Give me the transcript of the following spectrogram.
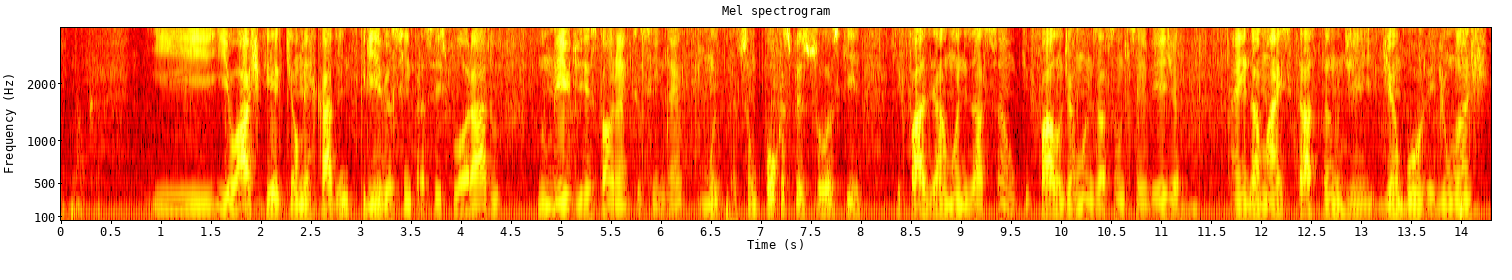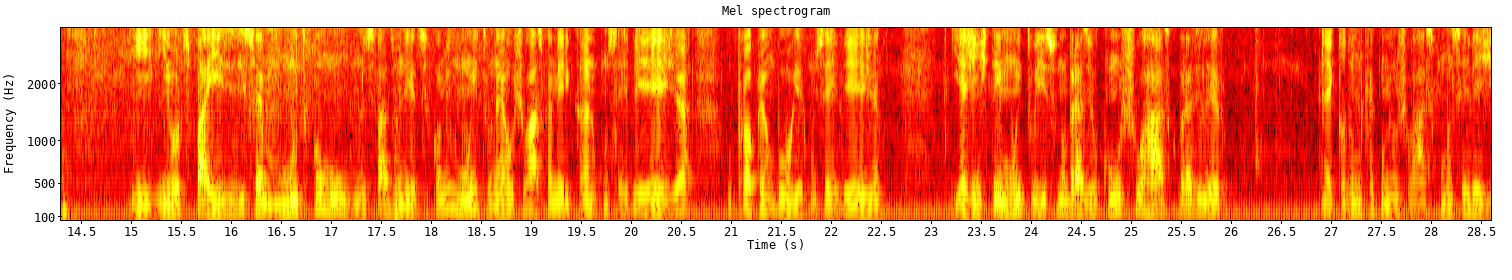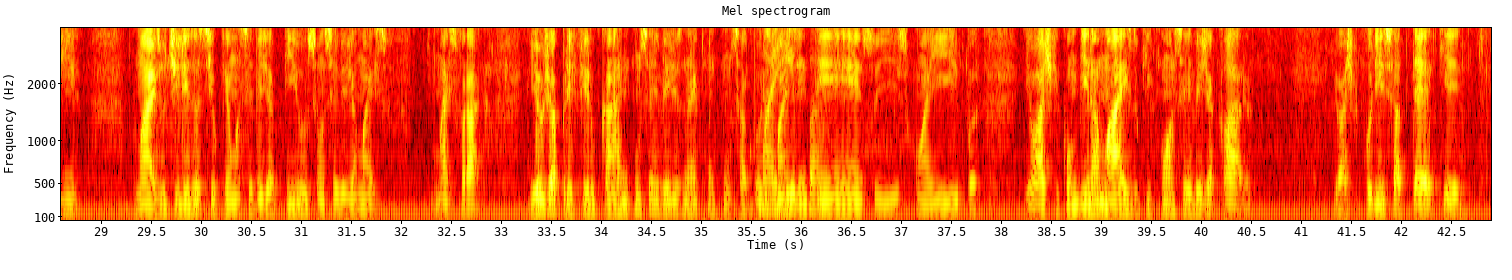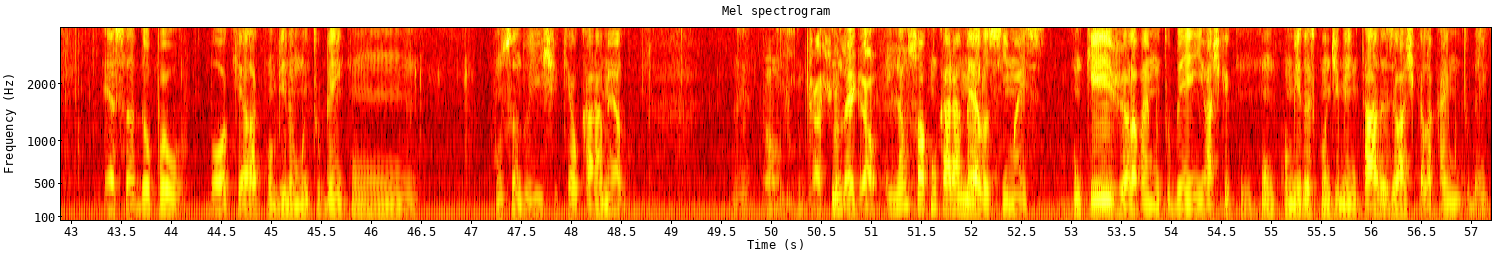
E, e eu acho que, que é um mercado incrível assim para ser explorado no meio de restaurantes assim, né? Muito- são poucas pessoas que, que fazem a harmonização, que falam de harmonização de cerveja, ainda mais se tratando de, de hambúrguer, de um lanche. E em outros países isso é muito comum. Nos Estados Unidos se come muito, né? O churrasco americano com cerveja, o próprio hambúrguer com cerveja. E a gente tem muito isso no Brasil com o churrasco brasileiro. É todo mundo quer comer um churrasco com uma cervejinha. Mas utiliza-se o quê? Uma cerveja pilsen, uma cerveja mais, mais fraca. Eu já prefiro carne com cervejas, né? Com, com sabores mais IPA. intensos, isso, com a IPA. Eu acho que combina mais do que com a cerveja clara. Eu acho que por isso até que essa Doppelbock, ela combina muito bem com com sanduíche, que é o caramelo. Então, encaixou legal. E não só com caramelo, assim, mas com queijo ela vai muito bem. Eu acho que com, com comidas condimentadas, eu acho que ela cai muito bem.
